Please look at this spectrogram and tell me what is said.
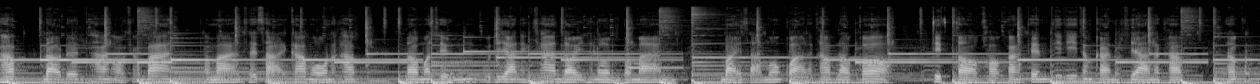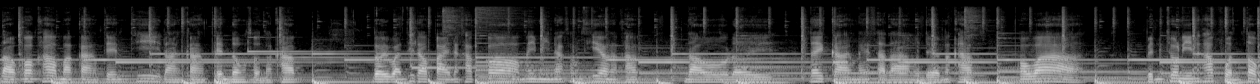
ครับ เราเดินทางออกจากบ้านประมาณสายๆ9โมงนะครับ เรามาถึงอุทยานแห่งชาติดอยอินทนนท์ประมาณบ่าย3โมงกว่านะครับ เราก็ติดต่อขอกางเต็นท์ที่ที่ทำการอุทยานนะครับ แล้วเราก็เข้ามากางเต็นท์ที่ลานกางเต็นท์ดงสนนะครับ โดยวันที่เราไปนะครับก็ไม่มีนักท่องเที่ยวนะครับ เราเลยได้กางในศาลาเหมือนเดิมนะครับ เพราะว่าเป็นช่วงนี้นะครับฝนตก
